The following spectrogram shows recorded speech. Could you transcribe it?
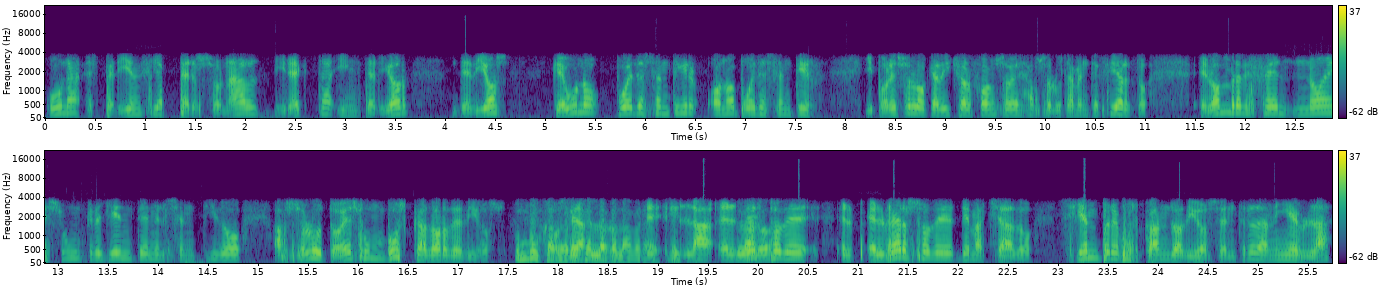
una experiencia personal, directa, interior de Dios que uno puede sentir o no puede sentir. Y por eso lo que ha dicho Alfonso es absolutamente cierto el hombre de fe no es un creyente en el sentido absoluto, es un buscador de Dios. Un buscador, esa es la palabra. Eh, el texto de, el, verso de, de Machado, siempre buscando a Dios entre la niebla,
